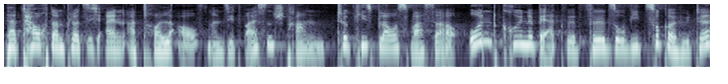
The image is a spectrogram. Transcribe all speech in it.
da taucht dann plötzlich ein Atoll auf. Man sieht weißen Strand, türkisblaues Wasser und grüne Bergwipfel sowie Zuckerhüte,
